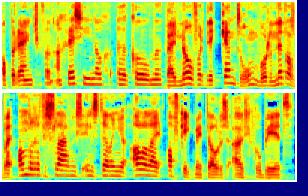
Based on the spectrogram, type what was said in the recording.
op een randje van agressie nog uh, komen. Bij Nova Decentron worden net als bij andere verslavingsinstellingen allerlei afkikmethodes uitgeprobeerd.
